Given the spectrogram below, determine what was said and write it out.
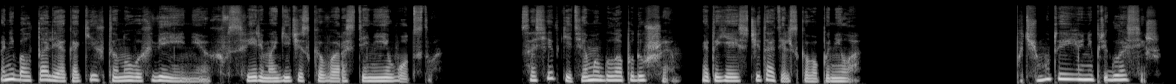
Они болтали о каких-то новых веяниях в сфере магического растениеводства. Соседке тема была по душе, это я из читательского поняла. «Почему ты ее не пригласишь?»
